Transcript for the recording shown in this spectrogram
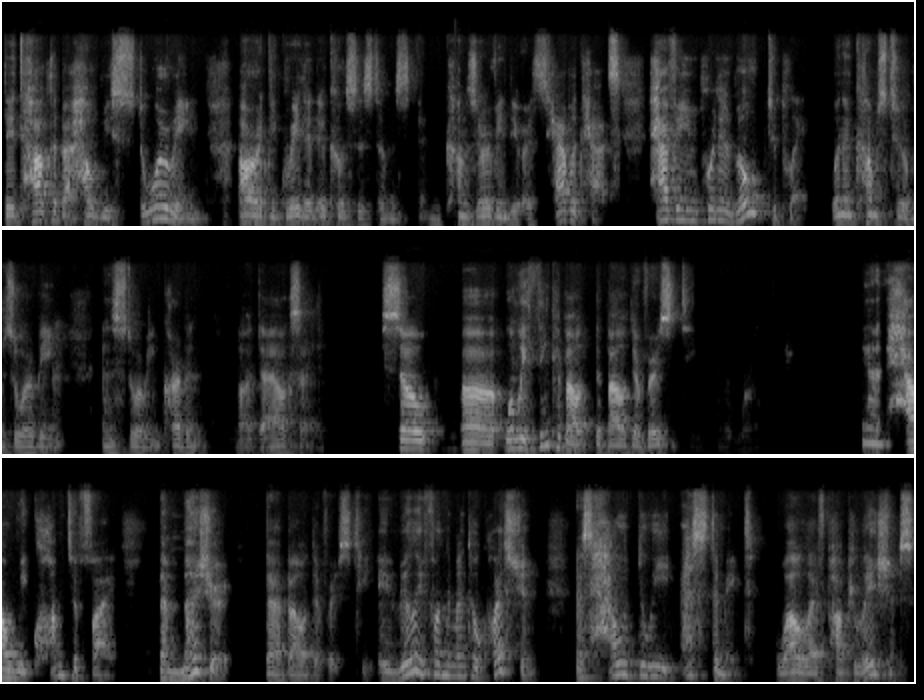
they talked about how restoring our degraded ecosystems and conserving the Earth's habitats have an important role to play when it comes to absorbing and storing carbon uh, dioxide. So uh, when we think about the biodiversity in the world and how we quantify and measure that biodiversity, a really fundamental question is how do we estimate wildlife populations?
